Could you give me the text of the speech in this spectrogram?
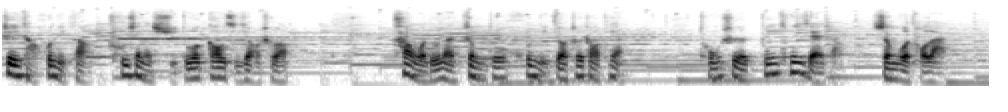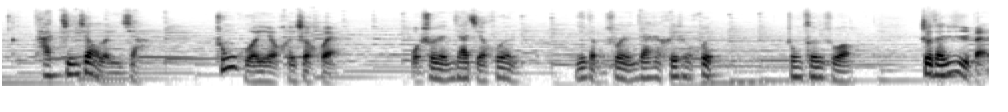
这一场婚礼上出现了许多高级轿车。看我浏览这么多婚礼轿车照片，同事中村先生伸过头来，他惊叫了一下：“中国也有黑社会？”我说人家结婚，你怎么说人家是黑社会？中村说：“这在日本，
